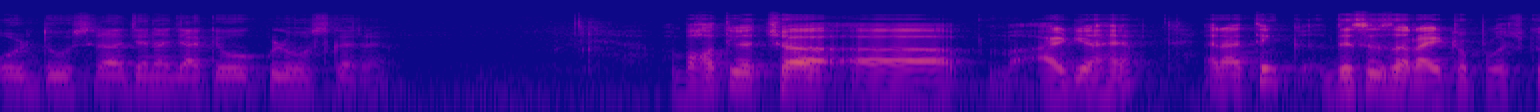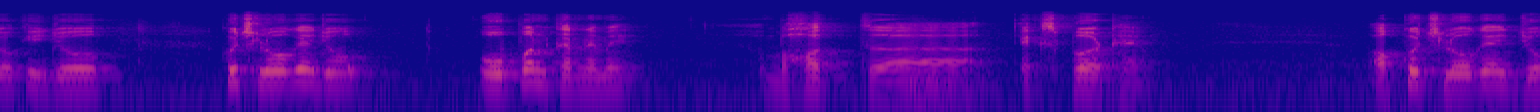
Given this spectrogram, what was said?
और दूसरा जना जाके वो क्लोज कर रहा है। बहुत ही अच्छा आइडिया है। And I think this is a right approach क्योंकि जो कुछ लोग हैं जो ओपन करने में बहुत एक्सपर्ट हैं। और कुछ लोग हैं जो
